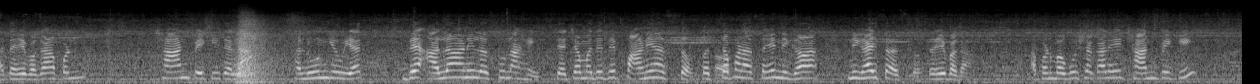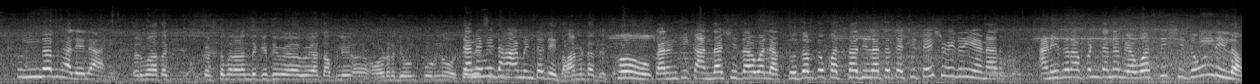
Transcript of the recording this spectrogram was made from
आता हे बघा आपण छानपैकी त्याला हलवून घेऊयात. जे आलं आणि लसूण आहे त्याच्यामध्ये जे पाणी असतं कच्चं हा. पण असतं हे निघा निघायचं असतं. तर हे बघा. आपण बघू शकाल हे छानपैकी सुंदर झालेलं आहे. तर मग आता कस्टमर आल्यानंतर किती वेळा वेळात आपली ऑर्डर देऊन पूर्ण होते? त्याने मी? दहा मिनिटं देते. दहा मिनिटात देतो. हो हो कारण की कांदा शिजावा लागतो. जर तो कच्चा दिला तर त्याची टेस्ट वेगळी येणार. आणि जर आपण त्यांना व्यवस्थित शिजवून दिलं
